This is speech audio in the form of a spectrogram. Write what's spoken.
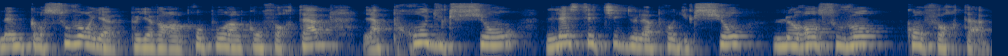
Même quand souvent il peut y avoir un propos inconfortable, la production, l'esthétique de la production le rend souvent confortable.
